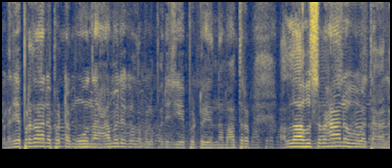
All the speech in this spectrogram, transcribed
വളരെ പ്രധാനപ്പെട്ട മൂന്ന് അമലുകൾ നമ്മൾ പരിചയപ്പെട്ടു എന്ന് മാത്രം അള്ളാഹു സുബാനുഭവത്താല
